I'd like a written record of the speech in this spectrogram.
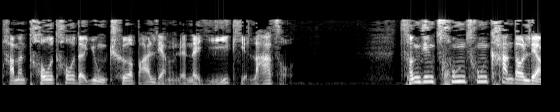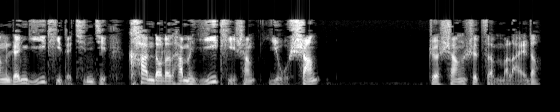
他们偷偷的用车把两人的遗体拉走。曾经匆匆看到两人遗体的亲戚看到了他们遗体上有伤，这伤是怎么来的？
